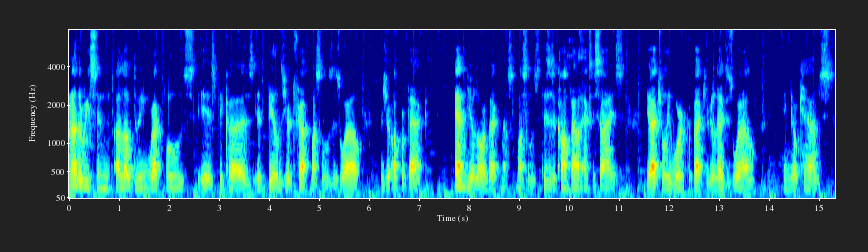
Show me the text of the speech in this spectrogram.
Another reason I love doing rack pulls is because it builds your trap muscles as well as your upper back and your lower back mus muscles. This is a compound exercise. You actually work the back of your legs as well and your calves.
